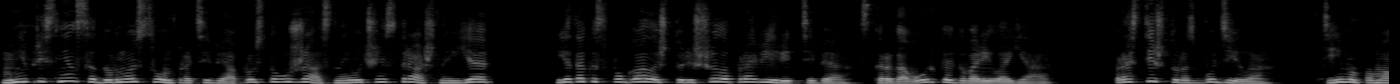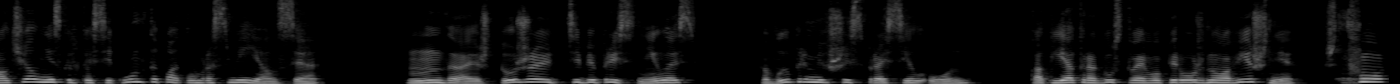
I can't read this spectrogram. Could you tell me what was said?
«Мне приснился дурной сон про тебя, просто ужасный и очень страшный. Я... я так испугалась, что решила проверить тебя», – скороговоркой говорила я. «Прости, что разбудила». Тима помолчал несколько секунд, а потом рассмеялся. «Да, и что же тебе приснилось?» Выпрямившись, спросил он. «Как я краду с твоего пирожного вишни?» «Что?»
